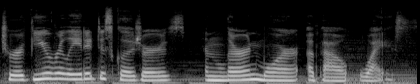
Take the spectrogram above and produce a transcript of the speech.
to review related disclosures and learn more about Weiss.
